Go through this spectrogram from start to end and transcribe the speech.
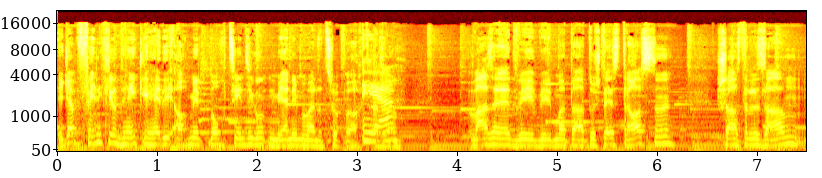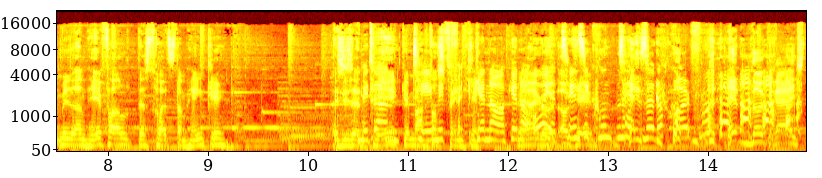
Ich glaube, Fenchel und Henkel hätte ich auch mit noch 10 Sekunden mehr nicht mehr dazu gebraucht. Ja. Also, weiß ich nicht, wie, wie man da, du stehst draußen, schaust dir das an mit einem Heferl, das hältst am Henkel. Es ist ein Mit Tee gemacht Tee aus Fenchel. genau, genau. Oh ja, gut, zehn Sekunden hätten mir doch geholfen. Hätten nur gereicht.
